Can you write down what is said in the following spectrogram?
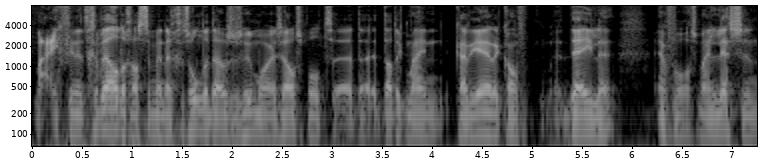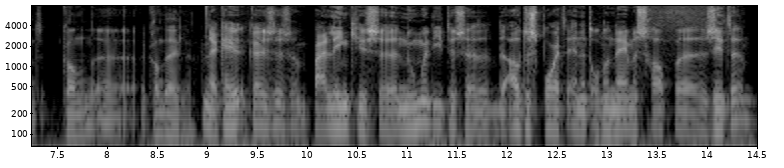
Maar ik vind het geweldig als er met een gezonde dosis humor en zelfspot... Uh, dat ik mijn carrière kan delen en volgens mijn lessen kan, uh, kan delen. Ja, kun, je, kun je dus een paar linkjes uh, noemen die tussen de autosport en het ondernemerschap uh, zitten?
